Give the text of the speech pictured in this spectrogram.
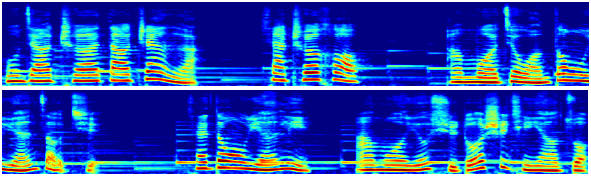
公交车到站了，下车后，阿莫就往动物园走去。在动物园里，阿莫有许多事情要做。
